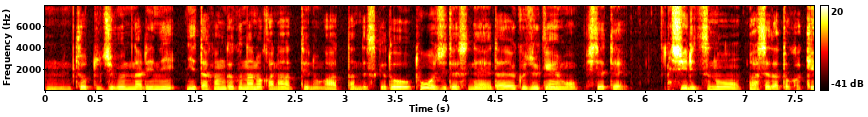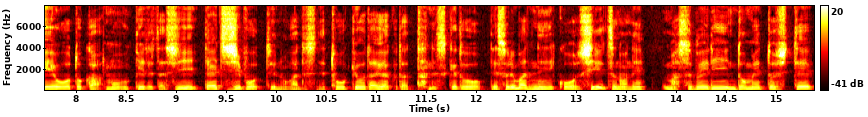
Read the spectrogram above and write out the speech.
うん、ちょっと自分なりに似た感覚なのかなっていうのがあったんですけど、当時ですね、大学受験をしてて、私立の早稲田とか慶応とかも受けてたし、第一志望っていうのがですね、東京大学だったんですけど、で、それまでにこう、私立のね、まあ、滑り止めとして、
